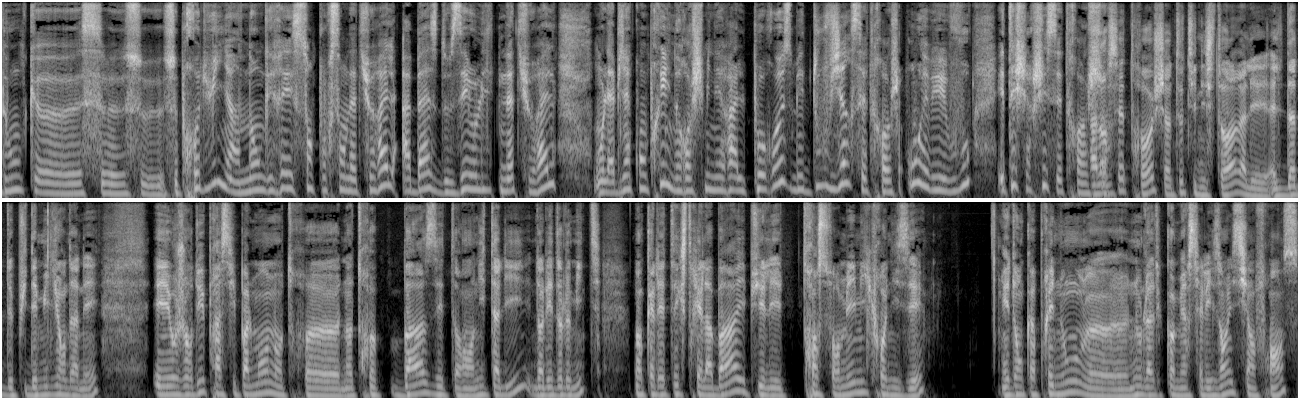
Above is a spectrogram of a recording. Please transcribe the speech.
donc, euh, ce, ce, ce, produit, un engrais 100% naturel à base de zéolite naturelle. On l'a bien compris, une roche minérale poreuse, mais d'où vient cette roche? Où avez-vous été chercher cette roche? Alors, cette roche a toute une histoire, elle, est, elle date depuis des millions d'années. Et aujourd'hui, principalement, notre, euh, notre base est en Italie, dans les Dolomites. Donc, elle est extraite là-bas et puis elle est transformée, micronisée. Et donc, après, nous, euh, nous la commercialisons ici en France.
